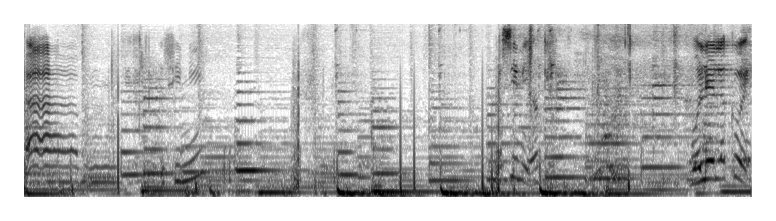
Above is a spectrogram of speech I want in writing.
Um, sini. Sini, okay. Boleh lah kot.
